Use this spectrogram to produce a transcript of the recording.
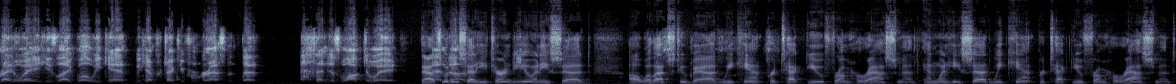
right away, he's like, well, we can't we can't protect you from harassment then. And then just walked away. That's And, what he uh, said. He turned to you and he said, uh, Well, that's too bad. We can't protect you from harassment. And when he said, We can't protect you from harassment,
